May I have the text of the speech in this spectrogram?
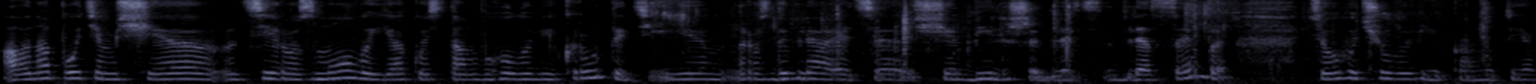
а вона потім ще ці розмови якось там в голові крутить і роздивляється ще більше для, для себе цього чоловіка. От як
